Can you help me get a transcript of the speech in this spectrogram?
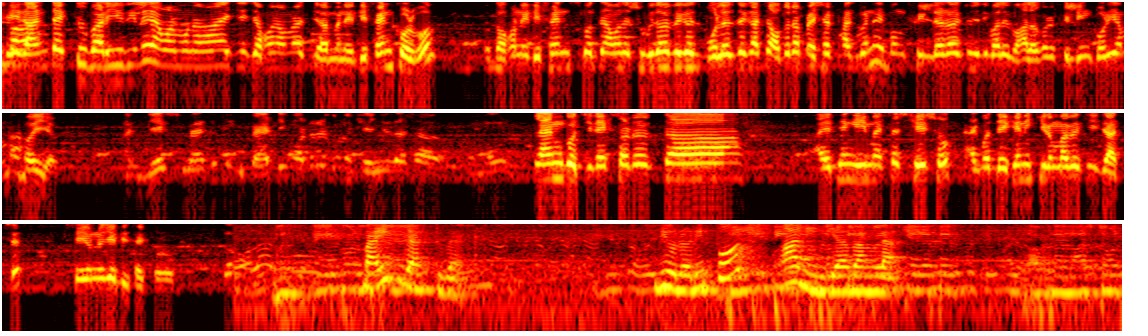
সেই রানটা একটু বাড়িয়ে দিলে আমার মনে হয় যে যখন আমরা মানে ডিফেন্ড করব তো তখন এই ডিফেন্স করতে আমাদের সুবিধা হবে বিকজ বোলারদের কাছে অতটা প্রেশার থাকবে না এবং ফিল্ডাররা একটু যদি ভালো ভালো করে ফিল্ডিং করি আমরা হয়ে যাবে আর নেক্সট ম্যাচে কি ব্যাটিং অর্ডারে কোনো চেঞ্জেস আসা সম্ভাবনা প্ল্যান করছি নেক্সট অর্ডারটা আই থিঙ্ক এই ম্যাচটা শেষ হোক একবার দেখে নিই কিরমভাবে কি যাচ্ছে সেই অনুযায়ী ডিসাইড করবো byte back to back bureau report on India Bangla अपना लास्ट ओवर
